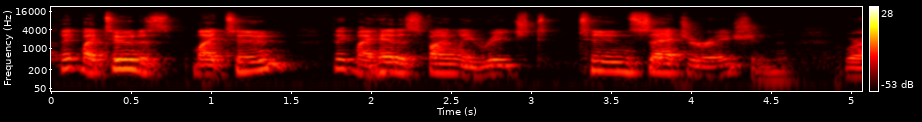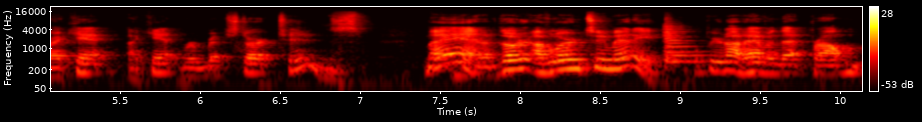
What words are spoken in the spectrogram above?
I think my tune is my tune. I think my head has finally reached tune saturation, where I can't I can't start tunes. Man, I've done, I've learned too many. Hope you're not having that problem.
